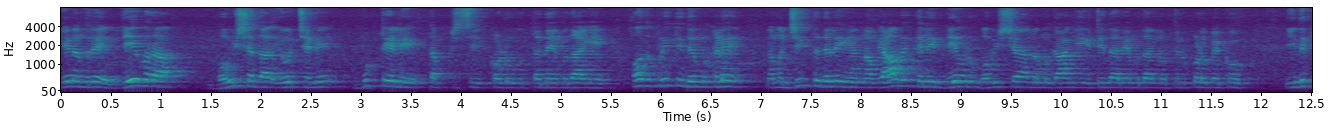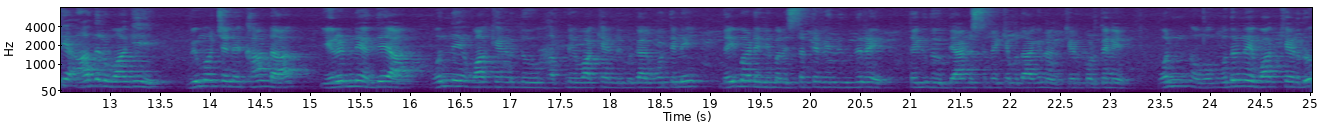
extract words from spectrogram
ಏನಂದ್ರೆ ದೇವರ ಭವಿಷ್ಯದ ಯೋಚನೆ ಬುಟ್ಟಿಯಲ್ಲಿ ತಪ್ಪಿಸಿಕೊಳ್ಳುತ್ತದೆ ಎಂಬುದಾಗಿ. ಹೌದು ಪ್ರೀತಿ ಮಕ್ಕಳೇ, ನಮ್ಮ ಜೀವಿತದಲ್ಲಿ ನಾವು ಯಾವ ರೀತಿಯಲ್ಲಿ ದೇವರು ಭವಿಷ್ಯ ನಮಗಾಗಿ ಇಟ್ಟಿದ್ದಾರೆ ಎಂಬುದನ್ನು ನಾವು ತಿಳ್ಕೊಳ್ಬೇಕು. ಇದಕ್ಕೆ ಆಧಾರವಾಗಿ ವಿಮೋಚನೆ ಕಾಂಡ ಎರಡನೇ ಅಧ್ಯಾಯ ಒಂದನೇ ವಾಕ್ಯ ಹಿಡಿದು ಹತ್ತನೇ ವಾಕ್ಯ ನಿಮಗಾಗಿ ಓದ್ತೀನಿ. ದಯಮಾಡಿ ನಿಮ್ಮಲ್ಲಿ ಸತ್ಯವಿದ್ದರೆ ತೆಗೆದು ಧ್ಯಾನಿಸಬೇಕೆಂಬುದಾಗಿ ನಾನು ಕೇಳ್ಕೊಡ್ತೀನಿ ಒನ್, ಮೊದಲನೇ ವಾಕ್ಯ ಹಿಡಿದು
